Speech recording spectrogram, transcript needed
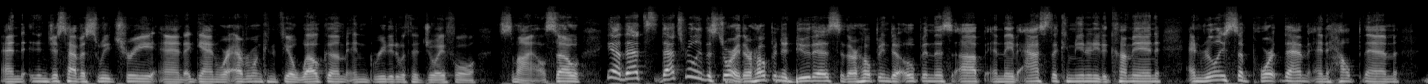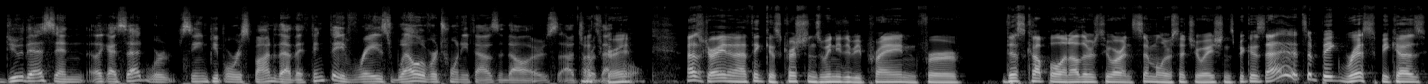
and, and just have a sweet treat. And again, where everyone can feel welcome and greeted with a joyful smile. So yeah, that's that's really the story. They're hoping to do this. So They're hoping to open this up, and they've asked the community to come in and really support them and help them do this. And like I said, we're seeing people respond to that. I think they've raised well over twenty thousand dollars uh, toward That's that great. goal. That's great. And I think as Christians, we need to be praying for this couple and others who are in similar situations because that, it's a big risk because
